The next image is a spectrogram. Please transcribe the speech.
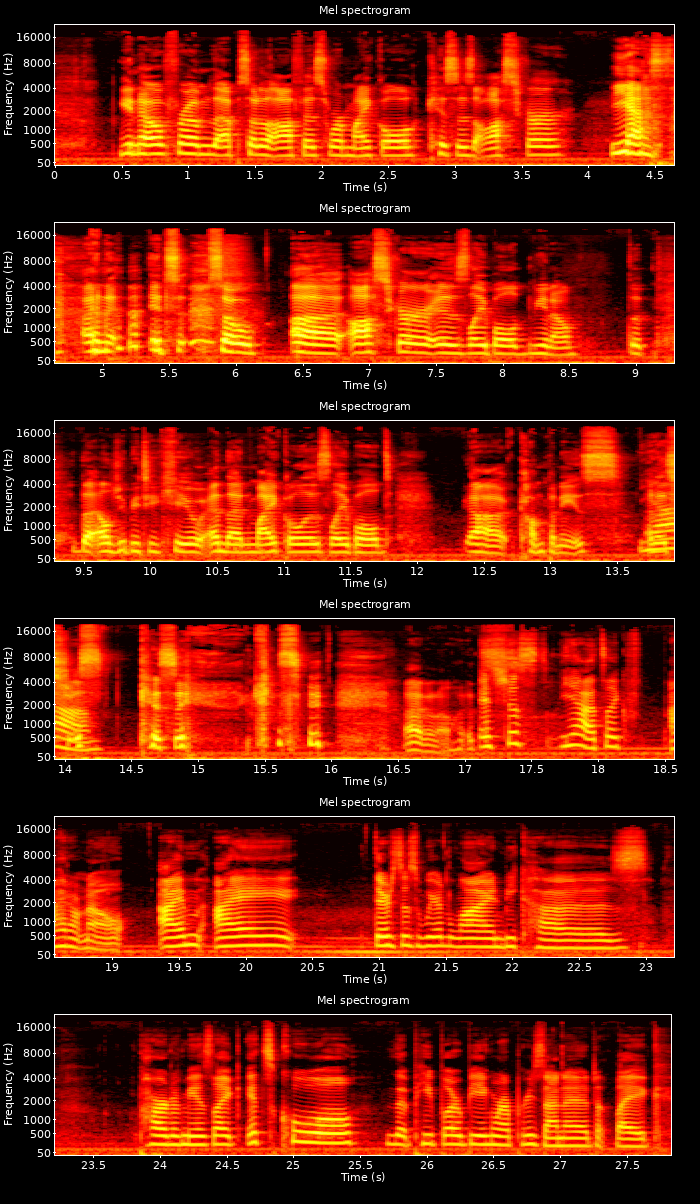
you know from the episode of the office where michael kisses oscar? Yes. And it's so uh oscar is labeled you know the the lgbtq and then michael is labeled uh companies. And it's just kissing kissing. I don't know. It's, it's just yeah it's like i don't know. I'm i there's this weird line because part of me is like it's cool that people are being represented like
